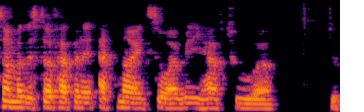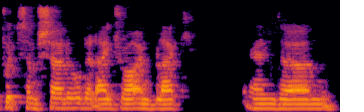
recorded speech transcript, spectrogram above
Some of the stuff happen at night, so I really have to uh, to put some shadow that I draw in black, and um,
